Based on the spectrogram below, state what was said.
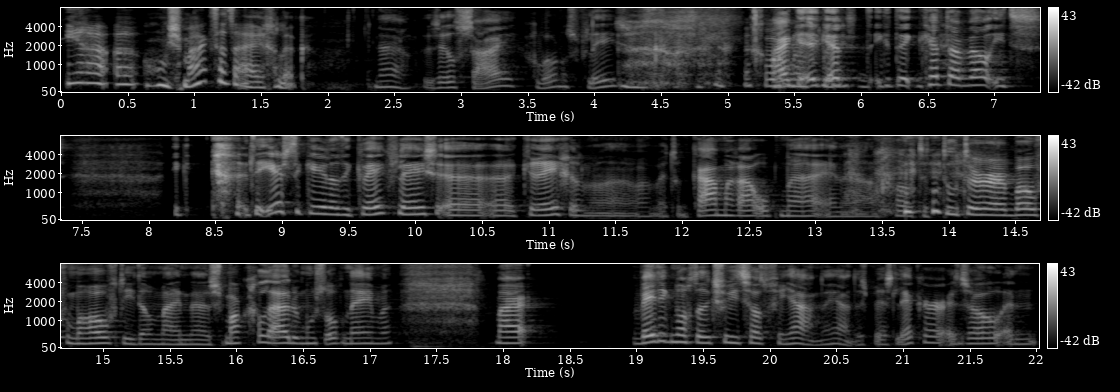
Ira, uh, hoe smaakt het eigenlijk? Nou ja, het is heel saai, gewoon als vlees. gewoon maar ik, ik, ik, ik, heb daar wel iets. Ik, de eerste keer dat ik kweekvlees uh, uh, kreeg, uh, met een camera op me en een grote toeter boven mijn hoofd, die dan mijn smakgeluiden moest opnemen. Maar weet ik nog dat ik zoiets had van ja, nou ja, dat is best lekker en zo. En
